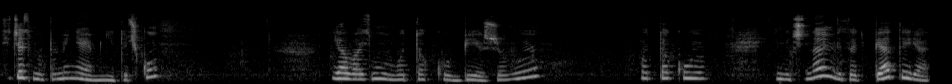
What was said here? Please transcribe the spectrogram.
Сейчас мы поменяем ниточку. Я возьму вот такую бежевую вот такую начинаем вязать пятый ряд.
